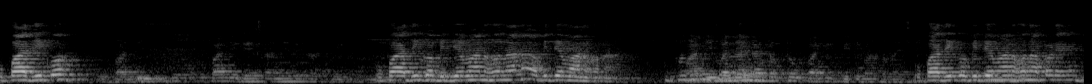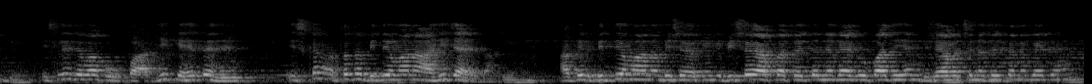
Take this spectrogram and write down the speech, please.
उपाधि को? उपाधि उपाधि को विद्यमान होना ना अविद्यमान होना। उपाधि बनेगा तब तो उपाधि विद्यमान होना चाहिए। उपाधि को विद्यमान होना पड़ेगा। इसलिए जब आप उपाधि कहते हैं इसका अर्थ तो विद्यमान आ ही जाएगा। और फिर विद्यमान विषय क्योंकि विषय आपका चैतन्य का एक उपाधि है विषयावच्छिन्न चैतन्य कहते हैं।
